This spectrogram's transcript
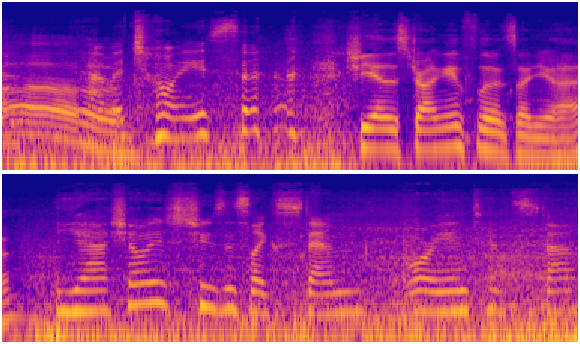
Oh. didn't have a choice. She had a strong influence on you, huh? yeah, she always chooses like STEM oriented stuff.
